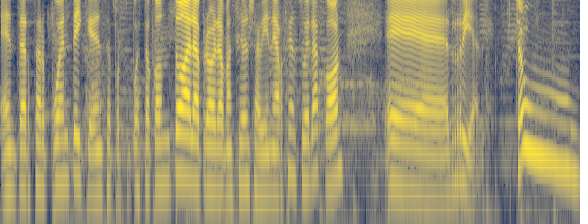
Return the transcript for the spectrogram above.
en Tercer Puente. Y quédense, por supuesto, con toda la programación. Ya viene Argenzuela con eh, Real. ¡Chau!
